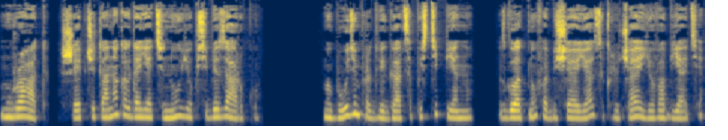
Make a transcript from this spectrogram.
«Мурат!» — шепчет она, когда я тяну ее к себе за руку. «Мы будем продвигаться постепенно», — сглотнув, обещаю я, заключая ее в объятия.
